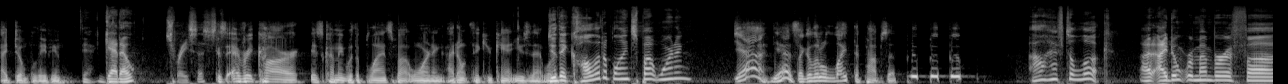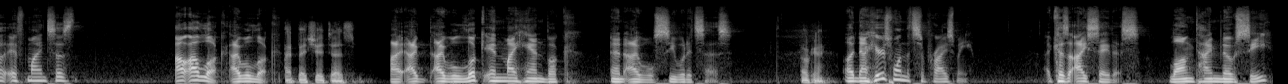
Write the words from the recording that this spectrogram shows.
I don't believe you Yeah. Ghetto. It's racist. because every car is coming with a blind spot warning. I don't think you can't use that word. Do they call it a blind spot warning? Yeah, yeah. It's like a little light that pops up. Boop, boop, boop. I'll have to look. I, I don't remember if uh, if mine says. I'll, I'll look. I will look. I bet you it does. I, I I will look in my handbook and I will see what it says. Okay. Uh, now here's one that surprised me because I say this: long time no see.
